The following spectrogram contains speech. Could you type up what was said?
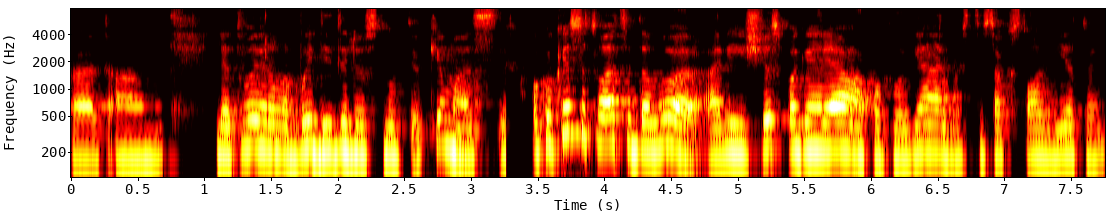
kad um, Lietuvoje yra labai didelis nutukimas. O kokia situacija dabar? Ar jį iš vis pagerėjo, pablogėjo, ar vis tiesiog stovi vietoje?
